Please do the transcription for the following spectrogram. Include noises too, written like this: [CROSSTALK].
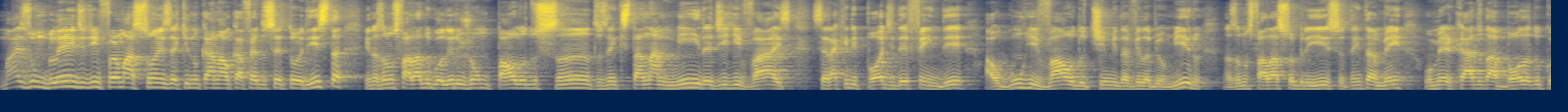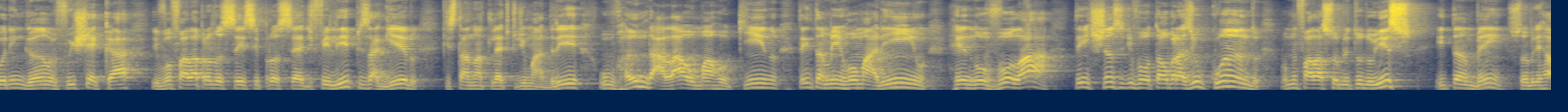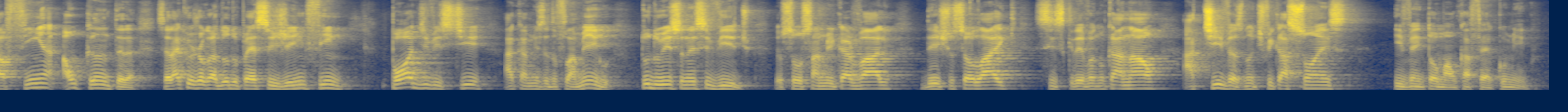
Mais um blend de informações aqui no canal Café do Setorista e nós vamos falar do goleiro João Paulo dos Santos, que está na mira de rivais. Será que ele pode defender algum rival do time da Vila Belmiro? Nós vamos falar sobre isso. Tem também o mercado da bola do Coringão. Eu fui checar e vou falar para vocês se procede Felipe Zagueiro, que está no Atlético de Madrid, o Randalá, o marroquino, tem também Romarinho, renovou lá, tem chance de voltar ao Brasil quando? Vamos falar sobre tudo isso e também sobre Rafinha Alcântara. Será que o jogador do PSG, enfim, pode vestir a camisa do Flamengo? Tudo isso nesse vídeo. Eu sou o Samir Carvalho, deixe o seu like, se inscreva no canal, ative as notificações e vem tomar um café comigo.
